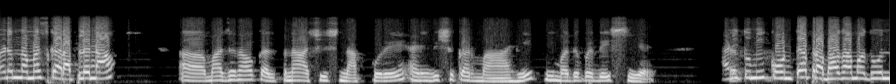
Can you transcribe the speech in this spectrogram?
मॅडम नमस्कार. आपलं नाव? अ, माझं नाव कल्पना आशिष नागपुरे आणि विश्वकर्मा आहे. मी मध्य प्रदेशची आहे. आणि तुम्ही कोणत्या प्रभागामधून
